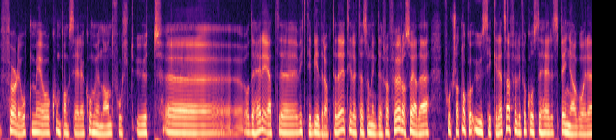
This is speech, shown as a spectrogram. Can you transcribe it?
følger opp med å kompensere kommunene fullt ut. Uh, og det her er et uh, viktig bidrag til det, i tillegg til det som ligger der fra før. Og så er det fortsatt noe usikkerhet selvfølgelig for hvordan det her spenner av gårde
